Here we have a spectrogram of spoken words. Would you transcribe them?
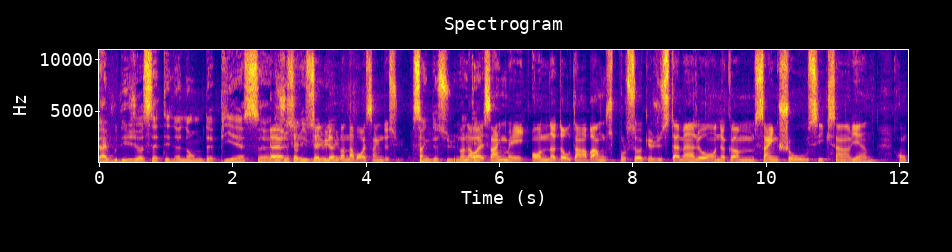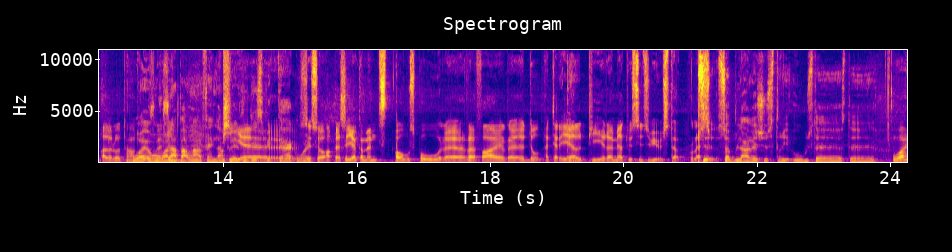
Avez-vous déjà seté le nombre de pièces euh, Euh, ce-? Celui-là, il va en avoir cinq dessus. Cinq dessus. Il va en avoir cinq, mais on en a d'autres en banque. C'est pour ça que, justement, là, on a comme cinq shows aussi qui s'en viennent. On parlera tantôt, Ouais, on va en parler en fin de l'entrevue des euh, spectacles. ouais. C'est ça. Après ça, il y a comme une petite pause pour euh, refaire euh, d'autres matériels puis remettre aussi du vieux stock pour la Ça, suite. ça, vous l'enregistrez où? C'était- c'était- Ouais.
